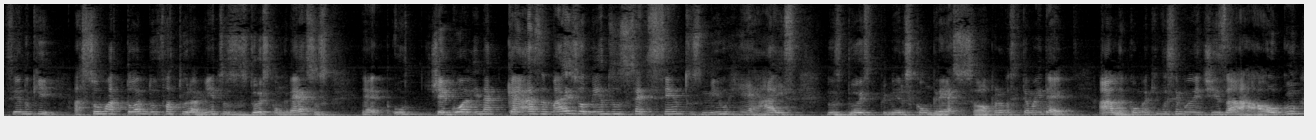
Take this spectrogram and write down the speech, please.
sendo que a somatória do faturamento dos dois congressos né, chegou ali na casa mais ou menos dos 700 mil reais nos dois primeiros congressos, só para você ter uma ideia. Alan, como é que você monetiza algo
